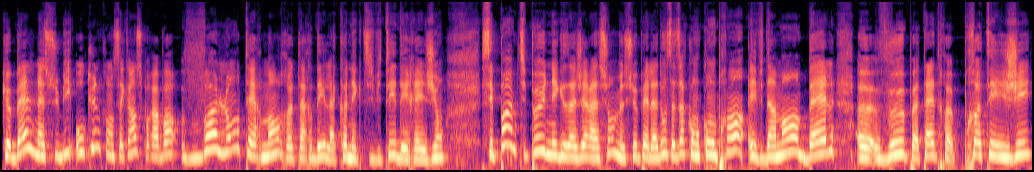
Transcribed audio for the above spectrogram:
que Bell n'a subi aucune conséquence pour avoir volontairement retardé la connectivité des régions. C'est pas un petit peu une exagération, Monsieur Pellado, c'est-à-dire qu'on comprend évidemment Bell. Euh, veut peut-être protéger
